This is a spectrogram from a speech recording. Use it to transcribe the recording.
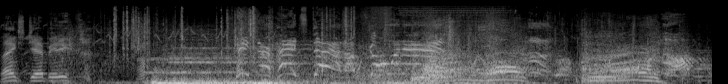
Thanks, deputy. Keep their heads down! I'm going in!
